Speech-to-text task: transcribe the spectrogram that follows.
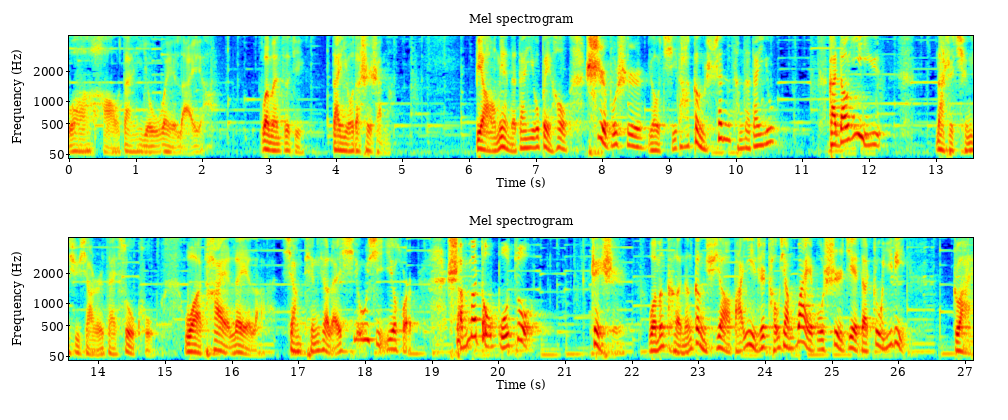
我好担忧未来呀！”问问自己，担忧的是什么？表面的担忧背后，是不是有其他更深层的担忧？感到抑郁，那是情绪小人在诉苦：“我太累了。”想停下来休息一会儿，什么都不做。这时，我们可能更需要把一直投向外部世界的注意力转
